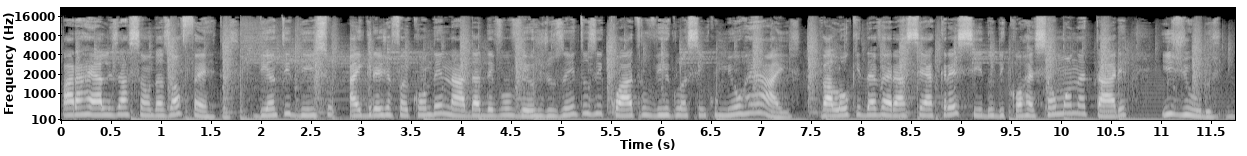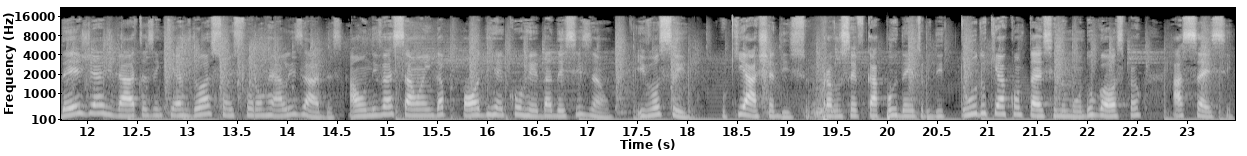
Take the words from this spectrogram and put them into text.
para a realização das ofertas. Diante disso, a igreja foi condenada a devolver os 204,5 mil reais, valor que deverá ser acrescido de correção monetária e juros desde as datas em que as doações foram realizadas. A Universal ainda pode recorrer da decisão. E você? O que acha disso? Para você ficar por dentro de tudo o que acontece no mundo gospel, acesse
